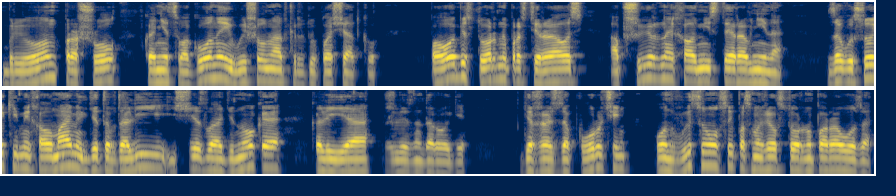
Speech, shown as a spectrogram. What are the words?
Брион прошел в конец вагона и вышел на открытую площадку. По обе стороны простиралась обширная холмистая равнина. За высокими холмами где-то вдали исчезла одинокая колея железной дороги. Держась за поручень, он высунулся и посмотрел в сторону паровоза.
